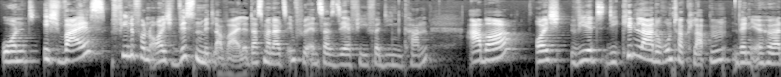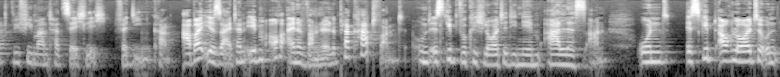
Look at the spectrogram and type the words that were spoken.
Und ich weiß, viele von euch wissen mittlerweile, dass man als Influencer sehr viel verdienen kann. Aber euch wird die Kinnlade runterklappen, wenn ihr hört, wie viel man tatsächlich verdienen kann. Aber ihr seid dann eben auch eine wandelnde Plakatwand. Und es gibt wirklich Leute, die nehmen alles an. Und es gibt auch Leute, und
